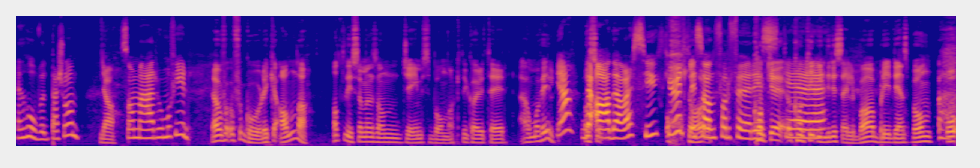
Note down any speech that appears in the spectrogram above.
en hovedperson Ja. som er homofil. Ja, hvorfor går det ikke an, da? At liksom en sånn James Bond-aktig karakter er homofil? Ja, det, Altså- ah, det har vært sykt kult. Litt sånn forførisk Kan ikke, kan ikke eh, Idris Elba bli James Bond, og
